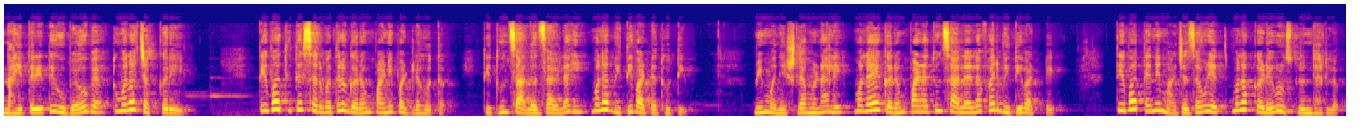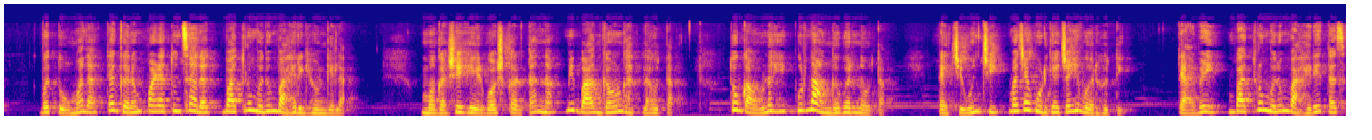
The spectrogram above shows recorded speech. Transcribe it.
नाहीतरी ते उभ्या उभ्या तुम्हाला चक्कर येईल. तेव्हा तिथे सर्वत्र गरम पाणी पडलं होतं. तिथून चालत जायलाही मला भीती वाटत होती. मी मनीषला म्हणाले मला या गरम पाण्यातून चालायला फार भीती वाटते. तेव्हा त्याने माझ्याजवळ येत मला कडेवर उचलून धरलं. व तो मला त्या गरम पाण्यातून चालत बाथरूममधून बाहेर घेऊन गेला. मग अशी हेअर वॉश करताना मी बाथ गाऊन घातला होता. तो गाऊनही पूर्ण अंगभर नव्हता. त्याची उंची माझ्या गुडघ्याच्याही वर होती. त्यावेळी बाथरूममधून बाहेर येताच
